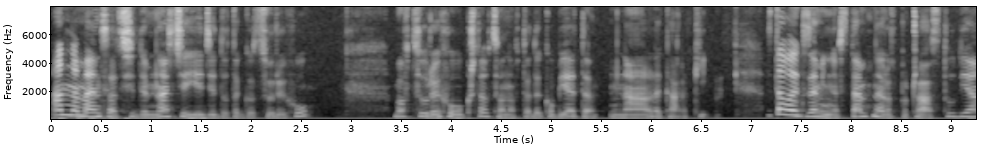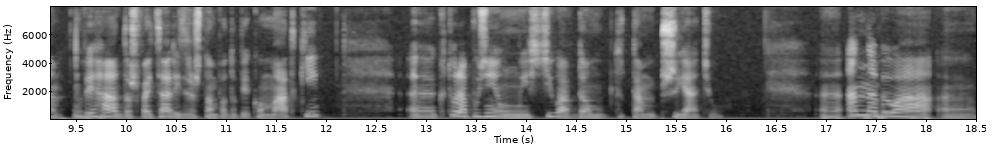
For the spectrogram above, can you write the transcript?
Anna mając lat 17 jedzie do tego Curychu, bo w Curychu kształcono wtedy kobietę na lekarki. Zdała egzaminy wstępne, rozpoczęła studia, wyjechała do Szwajcarii zresztą pod opieką matki, e, która później umieściła w domu tam przyjaciół. E, Anna była e,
